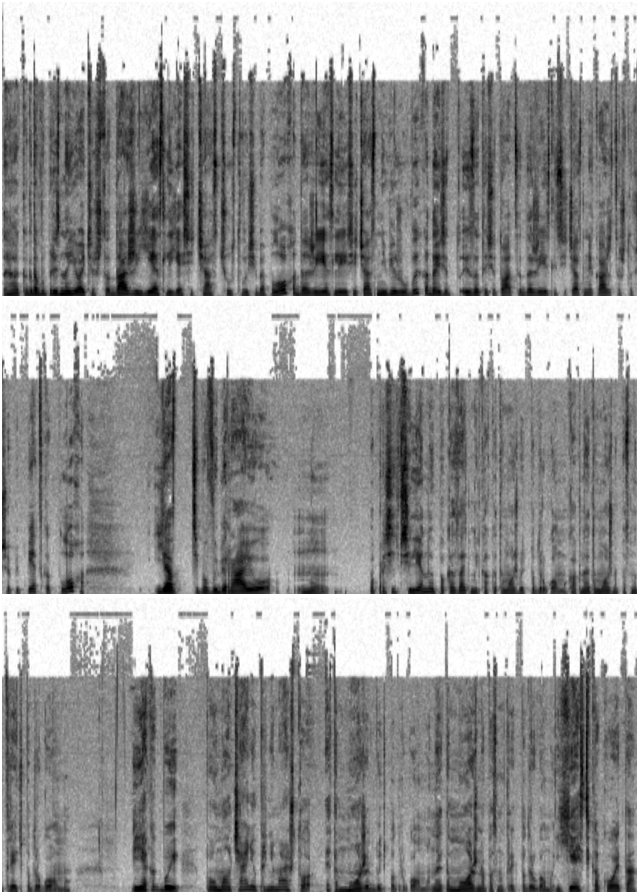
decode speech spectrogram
э, когда вы признаете, что даже если я сейчас чувствую себя плохо, даже если я сейчас не вижу выхода из, из этой ситуации, даже если сейчас мне кажется, что все пипец, как плохо, я типа выбираю, ну, попросить Вселенную показать мне, как это может быть по-другому, как на это можно посмотреть по-другому. И я как бы по умолчанию принимаю, что это может быть по-другому, на это можно посмотреть по-другому. Есть какой-то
